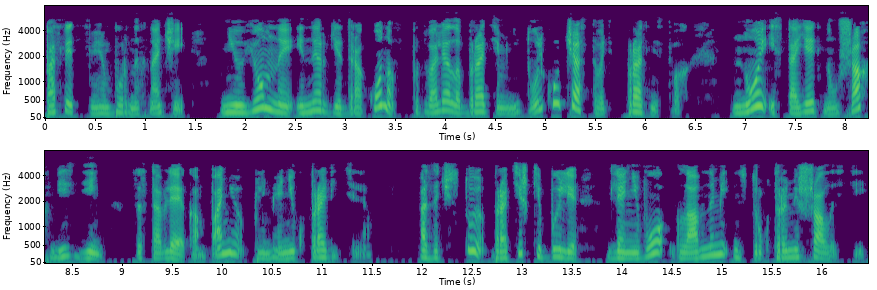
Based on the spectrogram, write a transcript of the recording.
последствиями бурных ночей, неуемная энергия драконов позволяла братьям не только участвовать в празднествах, но и стоять на ушах весь день, составляя компанию племяннику правителя. А зачастую братишки были для него главными инструкторами шалостей.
